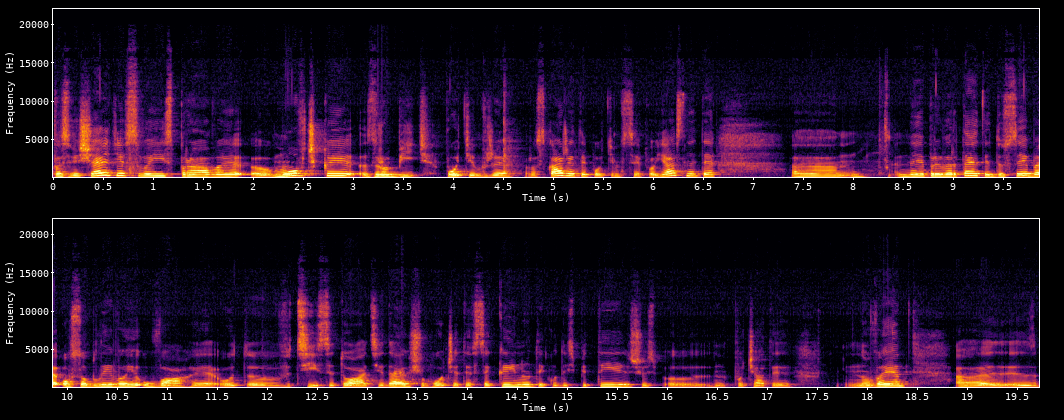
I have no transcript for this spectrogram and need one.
Посвящайте свої справи, е, мовчки зробіть, потім вже розкажете, потім все поясните. Е, Не привертайте до себе особливої уваги от, е, в цій ситуації. Да? Якщо хочете все кинути, кудись піти, щось е, почати нове. Е,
